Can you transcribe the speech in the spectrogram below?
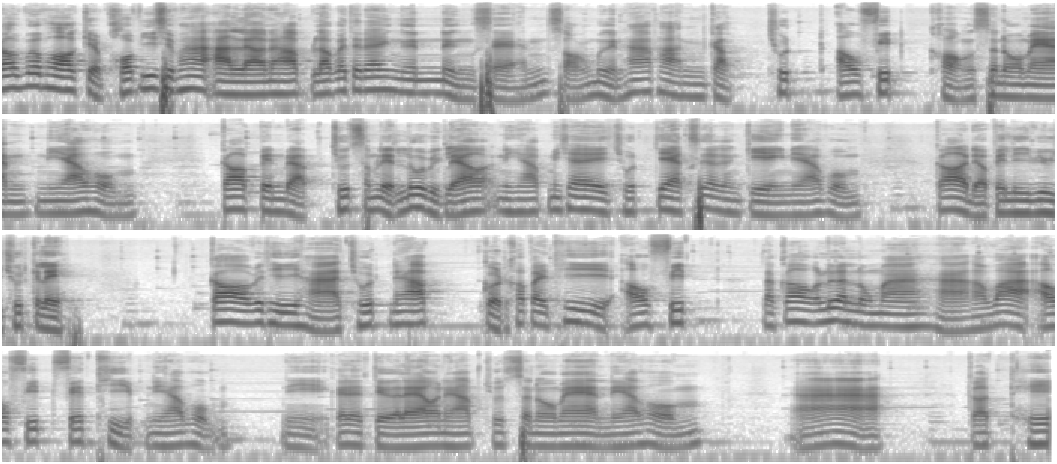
ก็เมื่อพอเก็บครบ 25 อันแล้วนะครับ เราก็จะได้เงิน 1 2 5 0 0 0 กับชุดเอาฟิตของ Snowman นี่ครับผม ก็เป็นแบบชุดสำเร็จรูปอีกแล้วนี่ครับ ไม่ใช่ชุดแยกเสื้อกางเกงเนี่ยครับผม ก็เดี๋ยวไปรีวิวชุดกันเลย ก็วิธีหาชุดนะครับ กดเข้าไปที่ outfit แล้วก็เลื่อนลงมาหาคำว่า outfit festive นี่ครับผม นี่ก็จะเจอแล้วนะครับชุด Snowman นี่ครับผม อ่า ก็เท่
